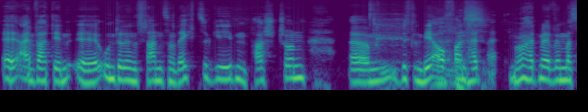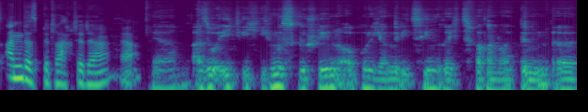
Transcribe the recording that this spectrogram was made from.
äh, einfach den äh, unteren Instanzen Recht zu geben, passt schon. Ähm, ein bisschen mehr Aufwand ja, hat, ne, hat man, wenn man es anders betrachtet, ja. Ja, ja also ich, ich, ich muss gestehen, obwohl ich ja Medizinrechtsfachanwalt bin, äh,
